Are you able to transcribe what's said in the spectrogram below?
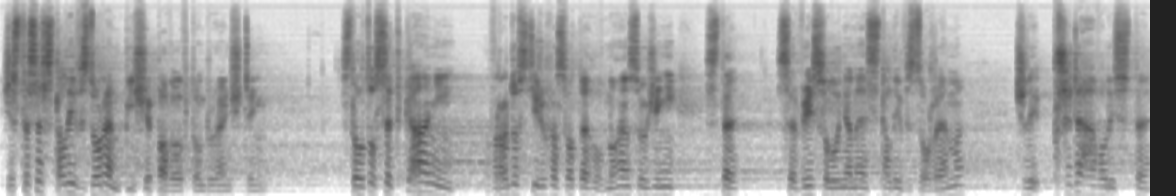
Že jste se stali vzorem, píše Pavel v tom druhém čtení. Z tohoto setkání v radosti Ducha Svatého v mnohém soužení jste se vy, Soluňané, stali vzorem, čili předávali jste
